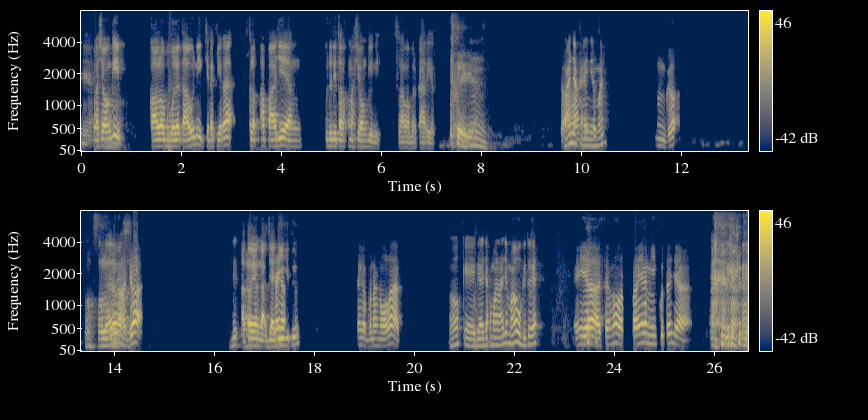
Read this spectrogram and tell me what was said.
Iya. Mas Yongki, kalau boleh tahu nih, kira-kira klub apa aja yang udah ditolak Mas Yongki nih selama berkarir? Iya. Hmm. Banyak ada kayaknya mas. Enggak, Oh, selalu Nggak ada, nggak Mas. ada. Di- Atau yang nggak jadi Kayak- gitu? Saya nggak pernah nolak. Oke diajak ke mana aja mau gitu ya? Iya, saya mah orangnya kan ngikut aja.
